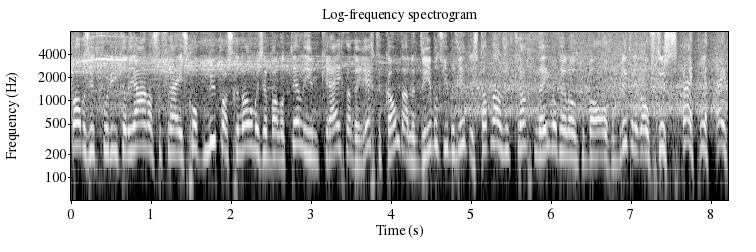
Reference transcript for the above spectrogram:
Balbezit voor de Italiaan als de vrije schop nu pas genomen is en Balotelli hem krijgt aan de rechterkant. Aan het dribbeltje begint. Is dat nou zijn kracht? Nee, want hij loopt de bal ogenblikkelijk over de zijlijn.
